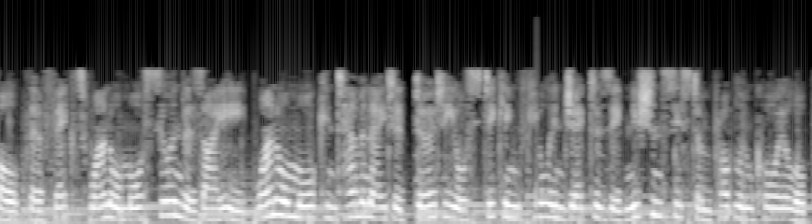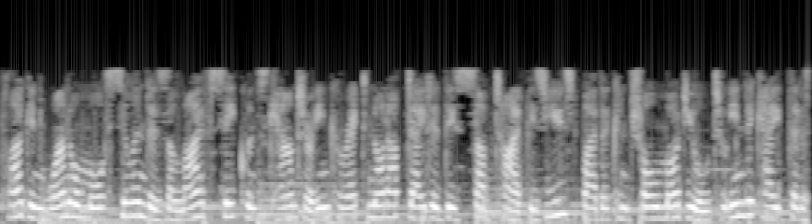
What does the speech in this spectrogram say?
fault that affects one or more cylinders i.e., one or more contaminated, dirty or sticking fuel injectors ignition system problem coil or plug in one or more cylinders a live sequence counter incorrect not updated This subtype is used by the control module to indicate that a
